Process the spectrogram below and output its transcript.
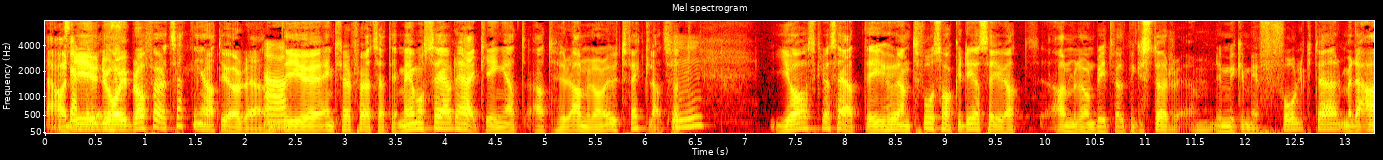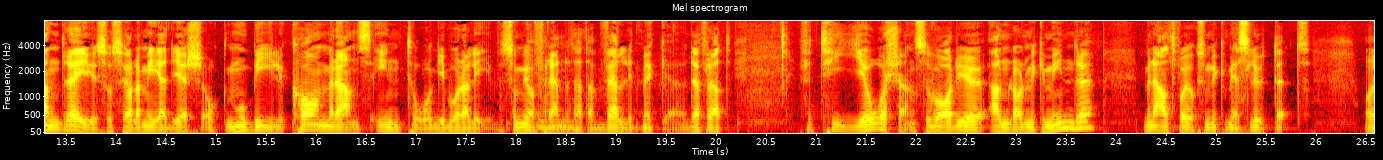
Ja, är, du har ju bra förutsättningar att göra det. Ja. Det är ju enklare förutsättningar. Men jag måste säga det här kring att, att hur Almedalen har utvecklats. För mm. Jag skulle säga att det är en, två saker. Dels är ju att Almedalen blivit väldigt mycket större. Det är mycket mer folk där. Men det andra är ju sociala mediers och mobilkamerans intåg i våra liv. Som ju har förändrat mm. detta väldigt mycket. Därför att för tio år sedan så var det ju Almedalen mycket mindre. Men allt var ju också mycket mer slutet. Och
